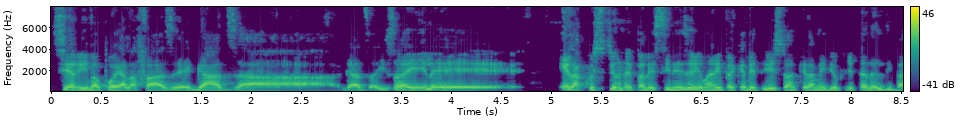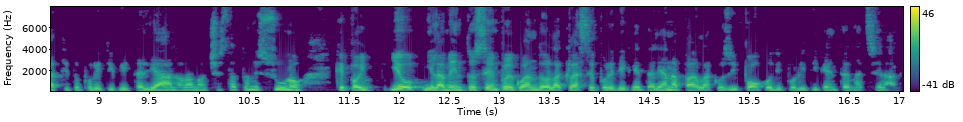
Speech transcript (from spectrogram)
si arriva poi alla fase Gaza-Israele Gaza e e la questione palestinese rimane perché avete visto anche la mediocrità del dibattito politico italiano, no? non c'è stato nessuno che poi io mi lamento sempre quando la classe politica italiana parla così poco di politica internazionale.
